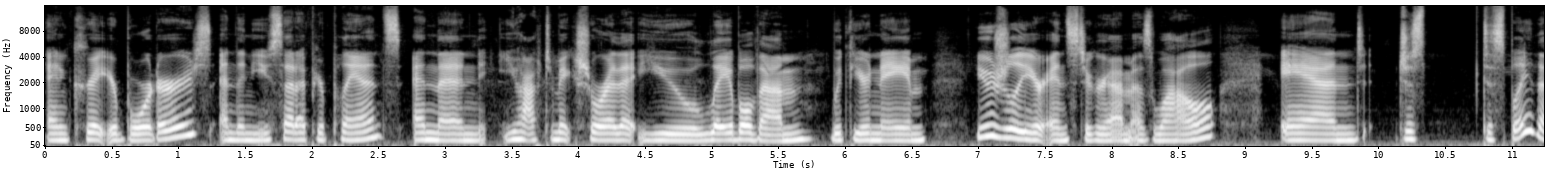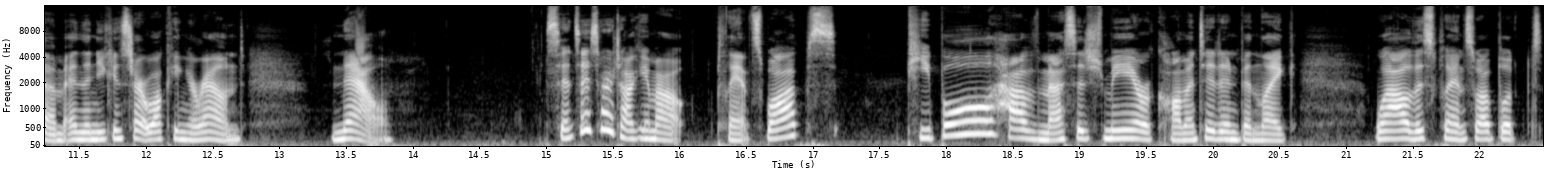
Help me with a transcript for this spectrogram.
and create your borders and then you set up your plants and then you have to make sure that you label them with your name usually your instagram as well and just display them and then you can start walking around. Now since i started talking about plant swaps people have messaged me or commented and been like wow, this plant swap looked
